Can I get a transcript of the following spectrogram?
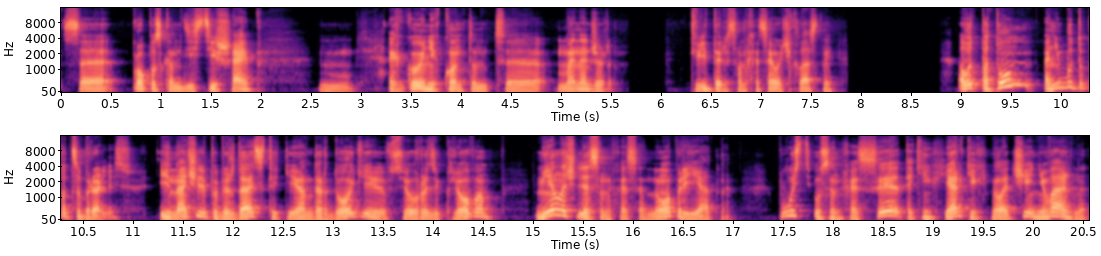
с пропуском 10 шайб. А какой у них контент-менеджер? Твиттер Сан-Хосе очень классный. А вот потом они будто подсобрались. И начали побеждать такие андердоги, все вроде клево. Мелочь для Сан-Хосе, но приятно. Пусть у Сан-Хосе таких ярких мелочей неважно.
